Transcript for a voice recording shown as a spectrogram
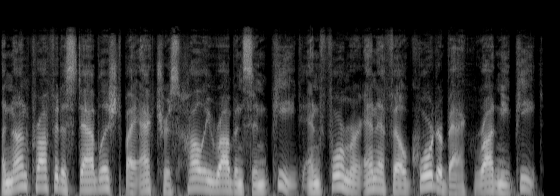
a nonprofit established by actress Holly Robinson Peete and former NFL quarterback Rodney Peete.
